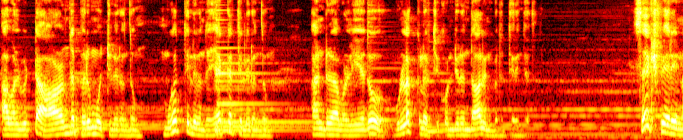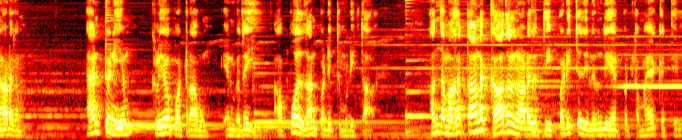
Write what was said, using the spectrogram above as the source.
அவள் விட்ட ஆழ்ந்த பெருமூச்சிலிருந்தும் முகத்தில் இருந்த ஏக்கத்திலிருந்தும் அன்று அவள் ஏதோ உள்ளக்கிளர்ச்சி கொண்டிருந்தாள் என்பது தெரிந்தது. ஷேக்ஸ்பியரின் நாடகம் ஆண்டனியும் கிளியோபாட்ராவும் என்பதை அப்போதுதான் படித்து முடித்தாள். அந்த மகத்தான காதல் நாடகத்தை படித்ததிலிருந்து ஏற்பட்ட மயக்கத்தில்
